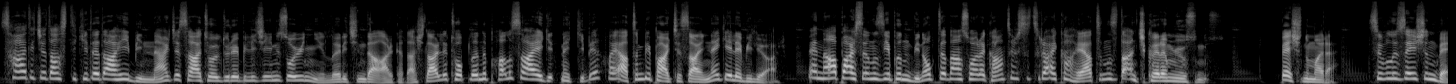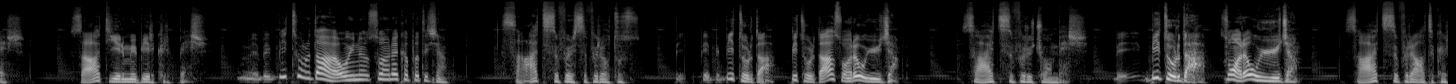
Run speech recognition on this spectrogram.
Sadece Dust 2'de dahi binlerce saat öldürebileceğiniz oyun yıllar içinde arkadaşlarla toplanıp halı sahaya gitmek gibi hayatın bir parçası haline gelebiliyor. Ve ne yaparsanız yapın bir noktadan sonra Counter Strike'ı hayatınızdan çıkaramıyorsunuz. 5 numara Civilization 5 Saat 21.45 Bir, bir tur daha oyunu sonra kapatacağım. Saat 00.30 bir, bir, bir tur daha, bir tur daha sonra uyuyacağım. Saat 03.15 bir, bir tur daha, sonra uyuyacağım. Saat 06.45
